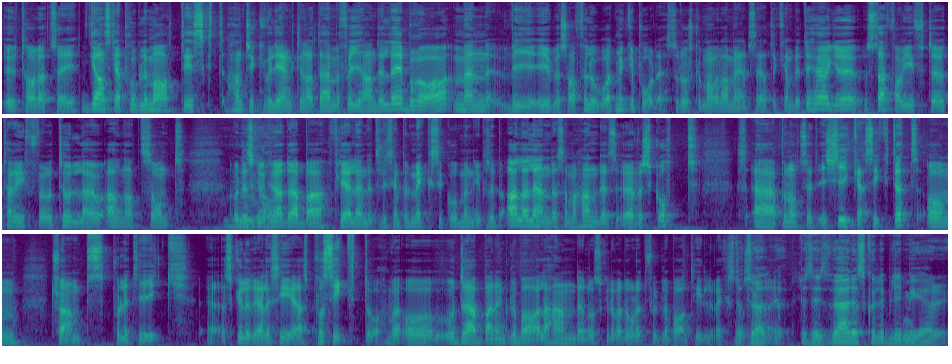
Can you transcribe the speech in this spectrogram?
uttalat sig ganska problematiskt. Han tycker väl egentligen att det här med frihandel det är bra, men vi i USA har förlorat mycket på det. Så då ska man väl ha med sig att det kan bli lite högre straffavgifter, tariffer och tullar och annat sånt. Och det skulle kunna drabba fler länder, till exempel Mexiko, men i princip alla länder som har handelsöverskott är på något sätt i kikarsiktet om Trumps politik eh, skulle realiseras på sikt då och, och drabba den globala handeln och skulle vara dåligt för global tillväxt. Jag tror att, precis, världen skulle bli mer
